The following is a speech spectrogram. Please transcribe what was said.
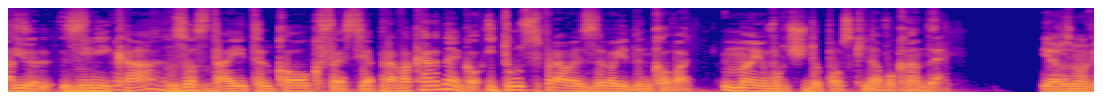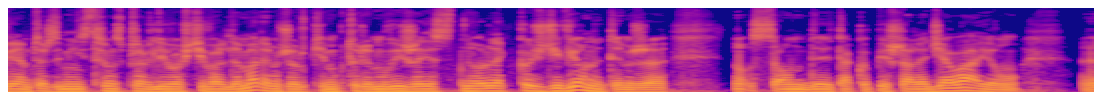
azyl znika, zostaje tylko kwestia prawa karnego. I tu sprawa jest zero-jedynkowa. Mają wrócić do Polski na wokandę. Ja rozmawiałem też z ministrem sprawiedliwości Waldemarem Żurkiem, który mówi, że jest no, lekko zdziwiony tym, że no, sądy tak opieszale działają. Yy,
